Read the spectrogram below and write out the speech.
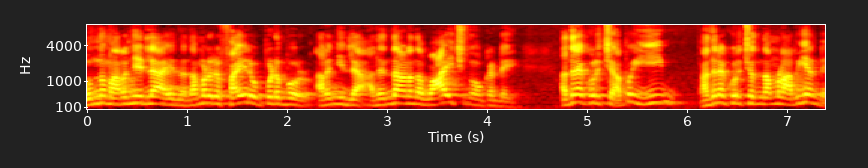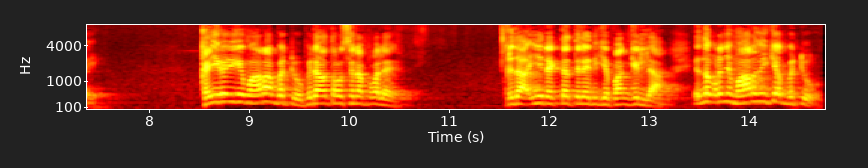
ഒന്നും അറിഞ്ഞില്ല എന്ന് നമ്മളൊരു ഫയൽ ഒപ്പിടുമ്പോൾ അറിഞ്ഞില്ല അതെന്താണെന്ന് വായിച്ചു നോക്കണ്ടേ? അതിനെക്കുറിച്ച് അപ്പോൾ ഈ അതിനെക്കുറിച്ച് നമ്മൾ അറിയണ്ടേ? കൈ കഴുകി മാറാൻ പറ്റുമോ? പിലാത്തോസിനെ പോലെ. ഇതാ ഈ രക്തത്തിൽ എനിക്ക് പങ്കില്ല എന്ന് പറഞ്ഞ് മാറി നിൽക്കാൻ പറ്റുമോ?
